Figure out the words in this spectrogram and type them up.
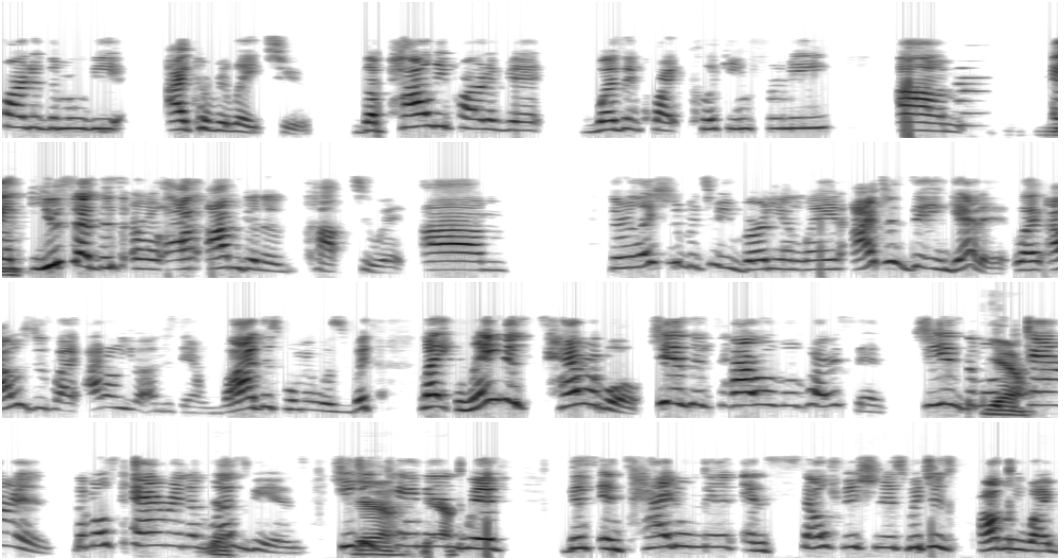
part of the movie I could relate to. The poly part of it wasn't quite clicking for me. Um, mm-hmm. and you said this earlier. I, I'm gonna cop to it. Um, the relationship between Birdie and Lane, I just didn't get it. Like I was just like, I don't even understand why this woman was with. Like Lane is terrible. She is a terrible person. She is the most yeah. Karen, the most Karen of yeah. lesbians. She just yeah. came in with this entitlement and selfishness, which is probably why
